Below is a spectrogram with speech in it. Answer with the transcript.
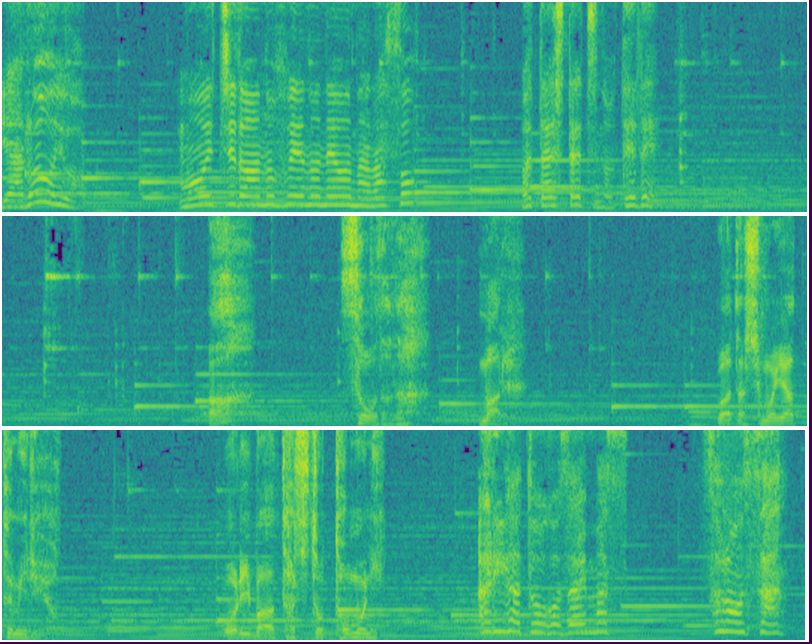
やろうよ。もう一度あの笛の音を鳴らそう。私たちの手で。ああそうだな。マル。私もやってみるよ。オリバーたちと共に。ありがとうございます。ソロンさん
